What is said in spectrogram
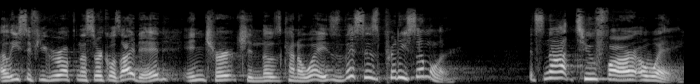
at least if you grew up in the circles I did, in church, in those kind of ways, this is pretty similar. It's not too far away.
